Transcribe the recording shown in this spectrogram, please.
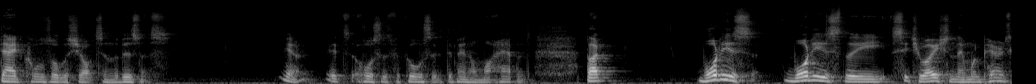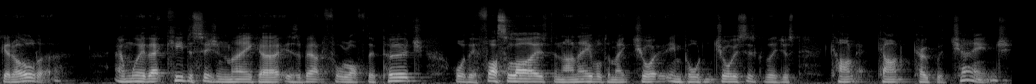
dad calls all the shots in the business. You know, it's horses for courses, depending on what happens. But what is what is the situation then when parents get older and where that key decision maker is about to fall off their perch or they're fossilized and unable to make cho- important choices because they just can't, can't cope with change.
